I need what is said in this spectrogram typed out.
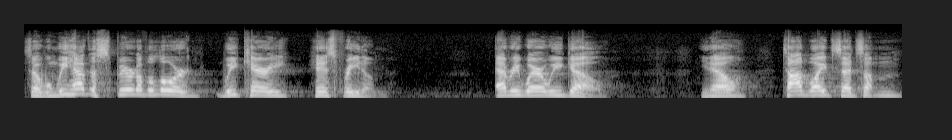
So when we have the Spirit of the Lord, we carry his freedom everywhere we go. You know, Todd White said something.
